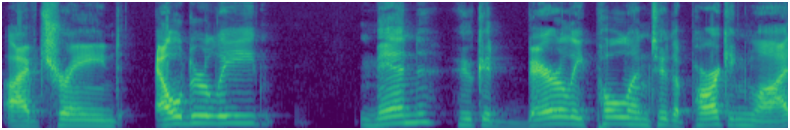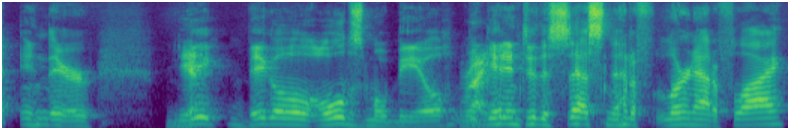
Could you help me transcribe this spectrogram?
I've trained elderly men who could barely pull into the parking lot in their big, big old Oldsmobile Right. to get into the Cessna to learn how to fly.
